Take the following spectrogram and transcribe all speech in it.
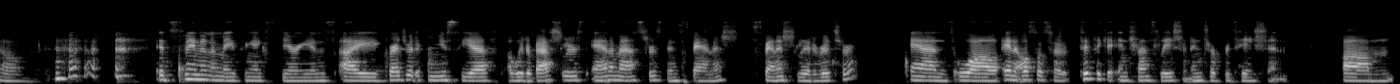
Oh, it's been an amazing experience. I graduated from UCF with a bachelor's and a master's in Spanish, Spanish literature, and while and also a certificate in translation interpretation. Um,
